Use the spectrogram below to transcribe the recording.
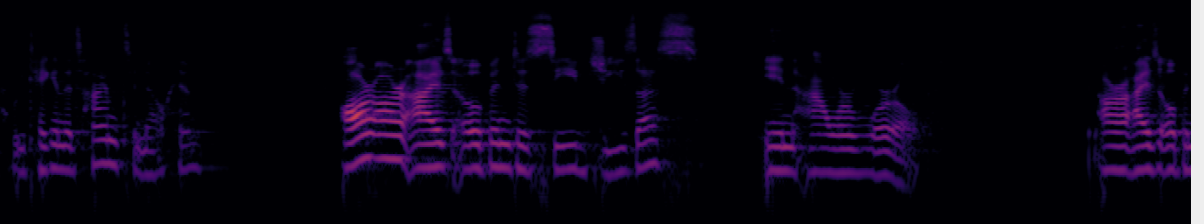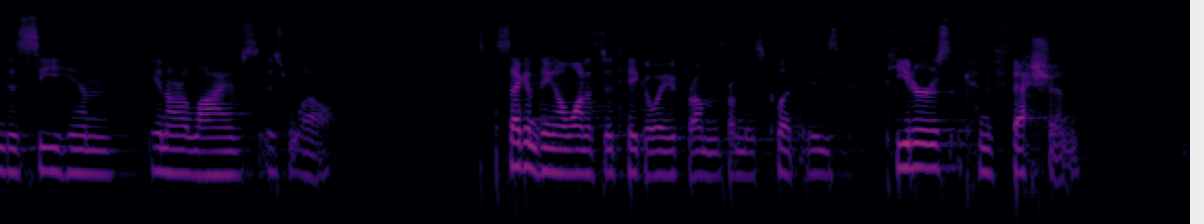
Have we taken the time to know Him? Are our eyes open to see Jesus in our world? Are our eyes open to see Him in our lives as well? Second thing I want us to take away from, from this clip is Peter's confession. He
